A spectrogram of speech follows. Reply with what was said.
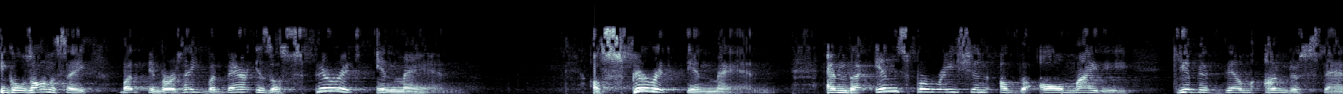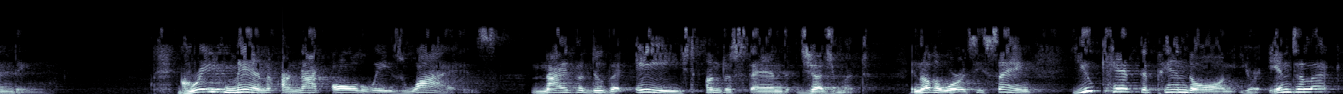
He goes on to say, but in verse 8, but there is a spirit in man. A spirit in man. And the inspiration of the Almighty giveth them understanding. Great men are not always wise, neither do the aged understand judgment. In other words, he's saying, you can't depend on your intellect.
